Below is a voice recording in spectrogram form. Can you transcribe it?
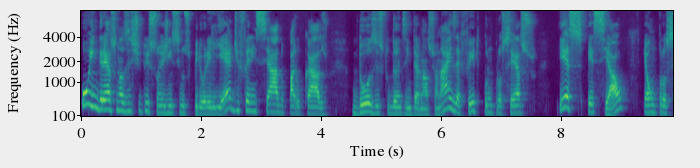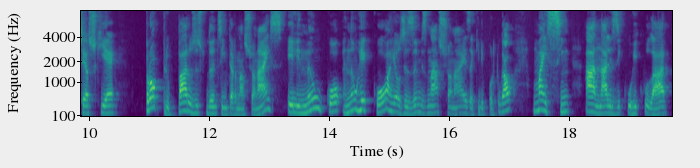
O ingresso nas instituições de ensino superior ele é diferenciado para o caso dos estudantes internacionais, é feito por um processo especial, é um processo que é próprio para os estudantes internacionais, ele não, não recorre aos exames nacionais aqui de Portugal, mas sim à análise curricular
